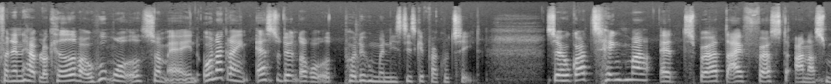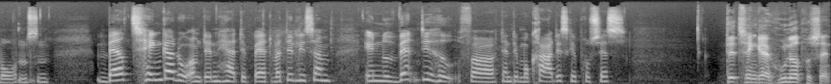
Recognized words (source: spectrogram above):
for den her blokade, var jo HUMrådet, som er en undergren af studenterrådet på det humanistiske fakultet. Så jeg kunne godt tænke mig at spørge dig først, Anders Mortensen. Hvad tænker du om den her debat? Var det ligesom en nødvendighed for den demokratiske proces? Det tænker jeg 100%.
